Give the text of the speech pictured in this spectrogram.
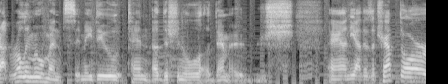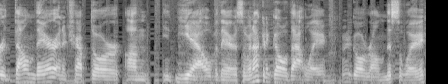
Got rolling movements. It may do 10 additional damage. And yeah, there's a trapdoor down there and a trapdoor on, yeah, over there. So we're not going to go that way. We're going to go around this way.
